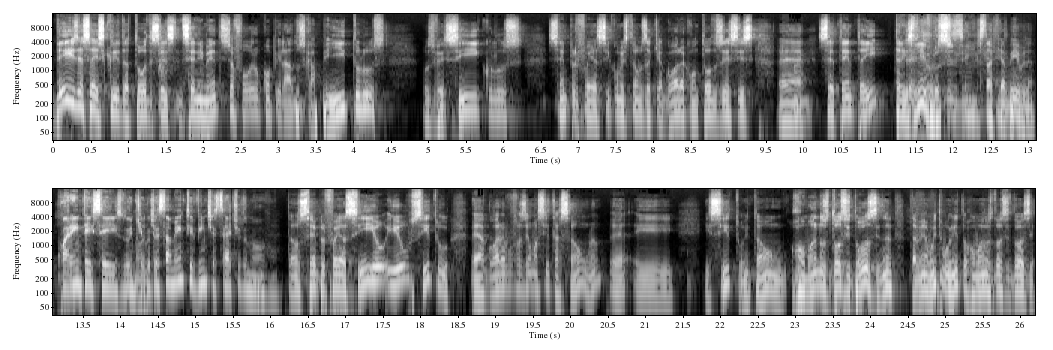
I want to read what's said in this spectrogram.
desde essa escrita toda, esses discernimentos já foram compilados os capítulos, os versículos, sempre foi assim como estamos aqui agora com todos esses é, hum. 73 livros. Sim, está aqui a Bíblia. 46 do Antigo Onde? Testamento e 27 do Novo. Então sempre foi assim e eu, eu, cito, é, agora eu vou fazer uma citação, né? É, e, e, cito, então, Romanos 12, 12, né? também é muito bonito, Romanos 12, 12.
